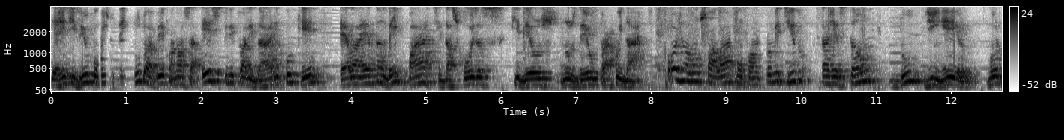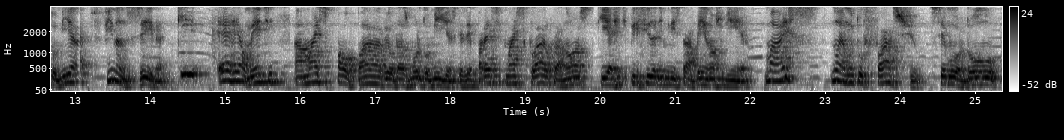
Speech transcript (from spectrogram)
E a gente viu como isso tem tudo a ver com a nossa espiritualidade, porque ela é também parte das coisas que Deus nos deu para cuidar. Hoje nós vamos falar, conforme prometido, da gestão do dinheiro, mordomia financeira, que é realmente a mais palpável das mordomias, quer dizer, parece mais claro para nós que a gente precisa administrar bem o nosso dinheiro. Mas não é muito fácil ser mordomo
